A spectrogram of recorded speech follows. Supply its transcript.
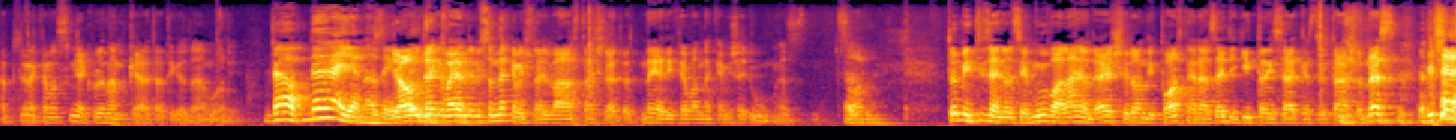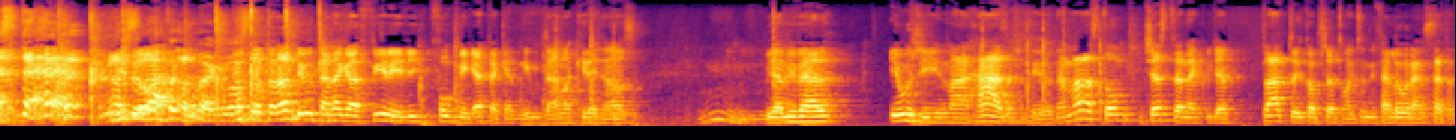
hát nekem a szúnyegről nem kell, tehát igazából. De, de legyen azért. Ja, de, vagy, viszont nekem is van egy választási lehet, negyedikre van nekem is egy, ú, ez szar. Több mint 18 év múlva a lányod első randi partnere az egyik itteni szerkesztő társad lesz. Viszont, viszont, viszont a randi után legalább fél évig fog még epekedni utána, ki legyen az. Ugye mivel Józsi már házas az évet nem választom, Chesternek ugye plátói kapcsolata van Jennifer Lawrence, tehát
